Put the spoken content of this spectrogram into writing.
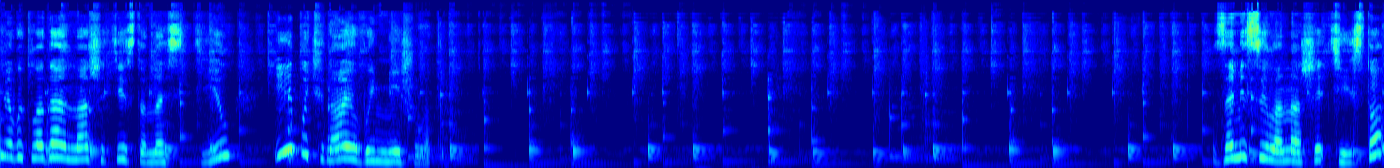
Потім я викладаю наше тісто на стіл і починаю вимішувати. Замісила наше тісто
